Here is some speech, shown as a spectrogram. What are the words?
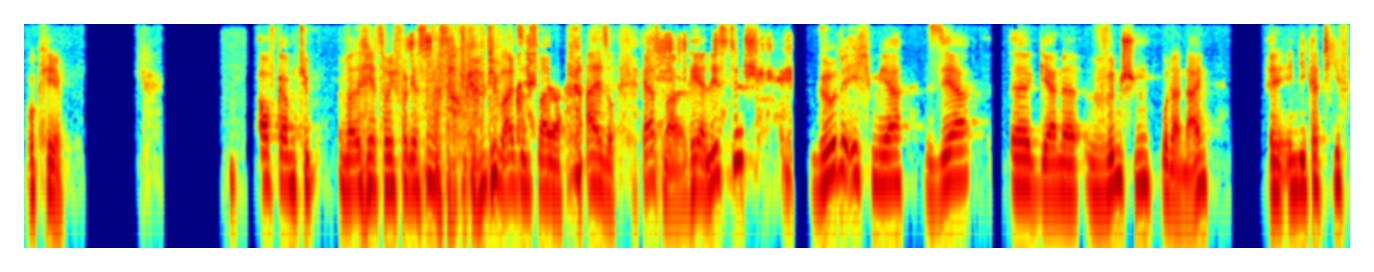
Okay. Aufgabentyp Jetzt habe ich vergessen, was Aufgabentyp 1 und 2 war. Also, erstmal, realistisch würde ich mir sehr äh, gerne wünschen, oder nein, äh, indikativ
